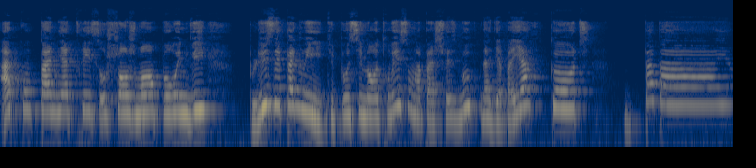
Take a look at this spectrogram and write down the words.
accompagnatrice au changement pour une vie plus épanouie. Tu peux aussi me retrouver sur ma page Facebook Nadia Payard, coach. Bye bye.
